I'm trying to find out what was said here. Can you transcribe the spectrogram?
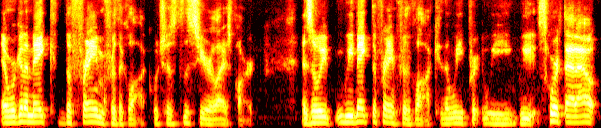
And we're going to make the frame for the Glock, which is the serialized part. And so we we make the frame for the Glock, and then we we we squirt that out,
